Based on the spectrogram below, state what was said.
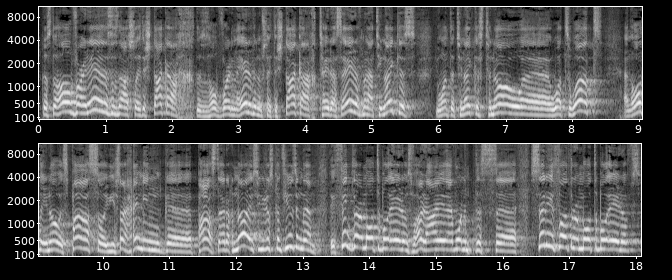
Because the whole word is, is that Shleit Shtakach, there's a whole word in the Erevin, Shleit Shtakach, Teiras Erev, Menat Tinoikis, you want the Tinoikis to know uh, what's what, and all they know is pas, so you start hanging uh, pas, Derech Noi, so you're just confusing them. They think there are multiple Erevs, everyone in this uh, city thought there were multiple Erevs.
